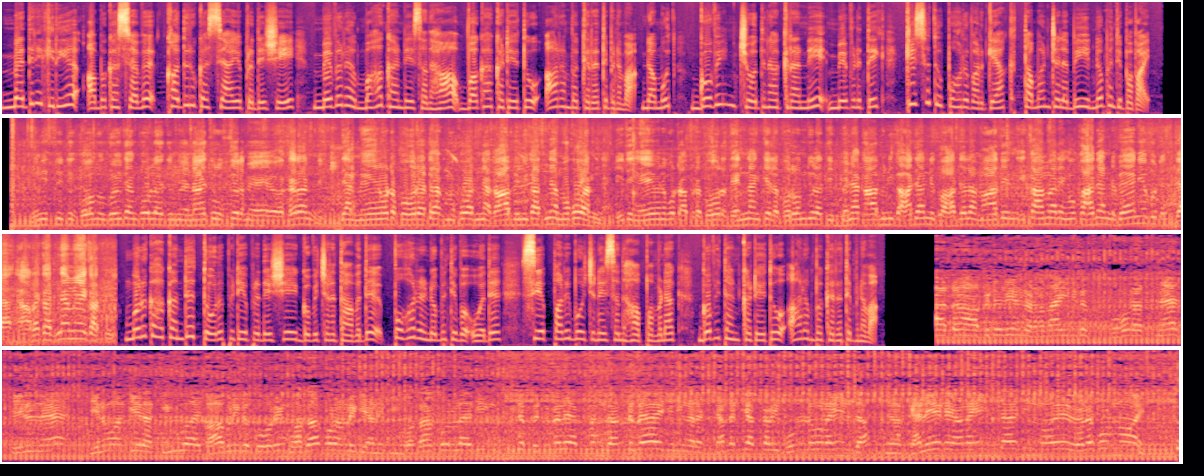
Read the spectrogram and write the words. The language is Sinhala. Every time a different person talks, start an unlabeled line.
මැදිරිගිරිය අඹගස්වැව කදුරුගස්යාය ප්‍රදේශයේ මෙවර මහකණ්ඩය සඳහා වගා කටයුතු ආරම්භ කර තිබෙනවා. නමුත් ගොවින් චෝදනා කරන්නේ මෙවනතෙක් කිසිදු පොහොර වර්ගයක් තමන්ට ලැබී නොමැති බවයි.
මිනිස්සු ඉතින් කොහොම ගොවිතැන් කරලා ඉතින් මේ නායතුරු කියලා මේ කරන්නේ. දැන් මේනොට පොහොරටයක් මොකවත් නැහැ කාබනිකත් නැහැ මොකවත් නැහැ. ඉතින් ඒ වෙනකොට අපිට පොහොර දෙන්නම් කියලා පොරොන්දුලා තිබෙන කාබනික හදන්නේ කො හදලා මාතෙන් එකමාරෙන් ඔක හදන්න බෑනේ අපිට. දැන් අරකට නැහැ මේකත් නැහැ.
මොරගහකන්ද තෝරපිටිය ප්‍රදේශයේ ගොවි ජනතාවද පොහොර නොමැතිව වුවද සිය පරිභෝජනය සඳහා පමණක් ගොවිතැන් කටයුතු ආරම්භ කර තිබෙනවා.
අපිට තියෙන රසායනික පොහොරත් නෑ තෙල් නෑ දෙනවා කියලා කිව්වා කාබනික පොහොරෙන් වගා කරන්න කියන්නේ. ඉතින් වගා කරලා ඉතින් ඊට ප්‍රතිඵලයක් නම් ගන්න බෑ. ඉතින් අර කැඳ ටිකක් හරි බොන්න ඕන හින්දා කැලේට යන හින්දා ඉතින් ඔය වැඩ කරනවා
